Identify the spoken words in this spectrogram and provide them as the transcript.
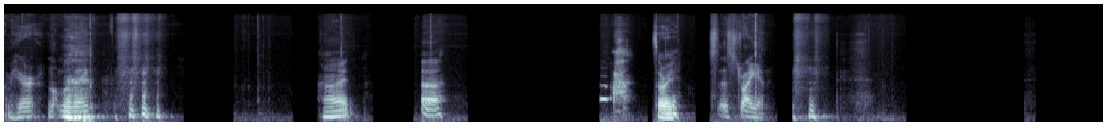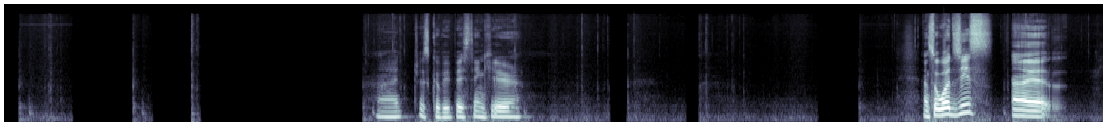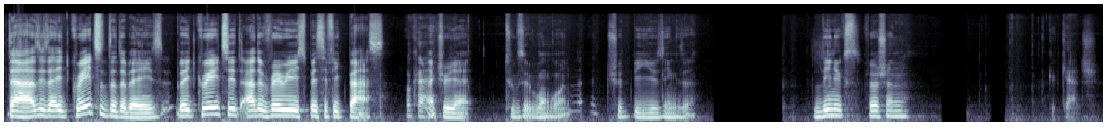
I'm here, not moving. All right. Uh, ah, sorry. let's, let's try again. Right, just copy pasting here. And so what this uh, does is that it creates a database, but it creates it at a very specific path. Okay. Actually, I took the wrong one. It should be using the Linux version. Good catch.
